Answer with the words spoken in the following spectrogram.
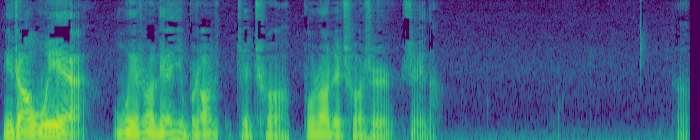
你找物业，物业说联系不着这车，不知道这车是谁的，啊？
